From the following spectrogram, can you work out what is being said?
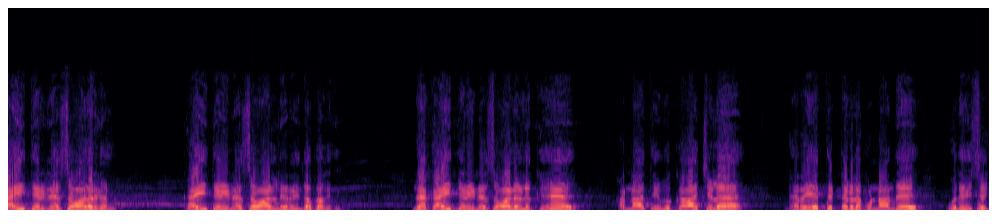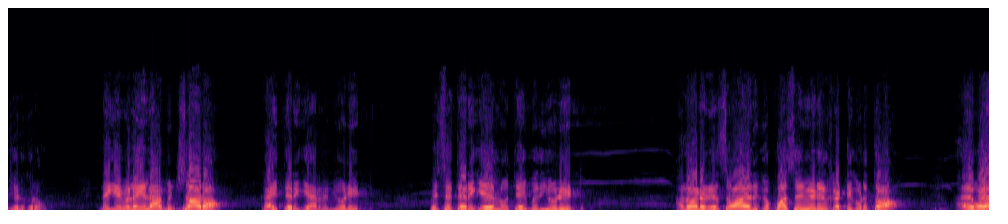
கைத்தறி நெசவாளர்கள் கைத்தறி நெசவாளர் நிறைந்த பகுதி. இந்த கைத்தறி நெசவாளர்களுக்கு அண்ணா திமுக ஆட்சியில நிறைய திட்டங்களை கொண்டாந்து உதவி செஞ்சிருக்கிறோம். இன்னைக்கு விலையில்லா மின்சாரம் கைத்தறிக்கு இரநூறு யூனிட் விசத்தறிக்கு எழுநூத்தி ஐம்பது யூனிட் அதோட நெசவாளருக்கு பசு வீடுகள் கட்டி கொடுத்தோம். அதே போல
